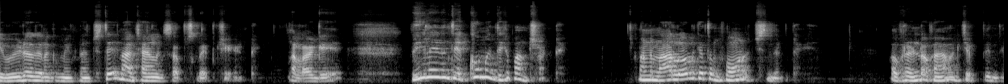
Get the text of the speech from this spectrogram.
ఈ వీడియో కనుక మీకు నచ్చితే నా ఛానల్కి సబ్స్క్రైబ్ చేయండి. అలాగే వీలైనంత ఎక్కువ మందికి పంచండి. నాకు నాలుగు రోజుల క్రితం ఫోన్ వచ్చిందండి. మా ఫ్రెండ్ ఒక ఆమెకి చెప్పింది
